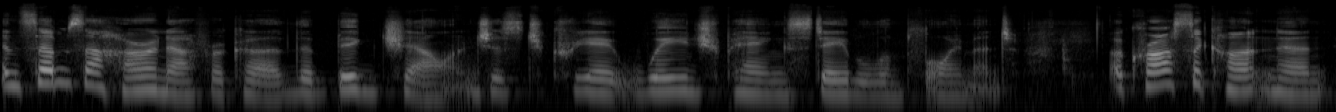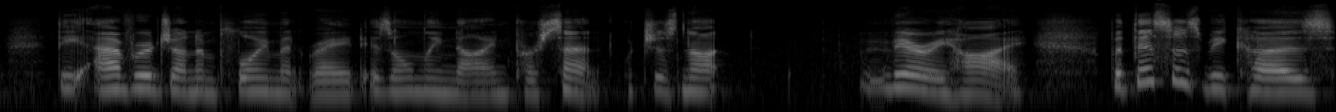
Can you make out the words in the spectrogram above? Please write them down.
In sub Saharan Africa, the big challenge is to create wage paying stable employment. Across the continent, the average unemployment rate is only 9%, which is not very high. But this is because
